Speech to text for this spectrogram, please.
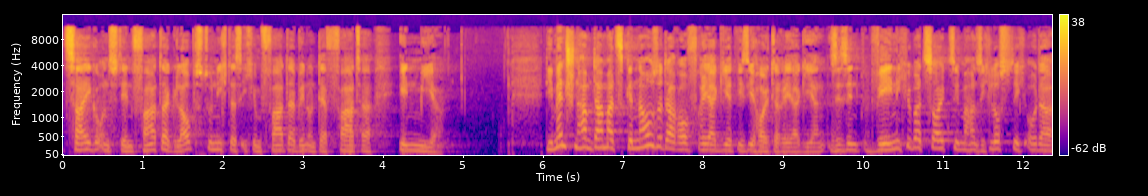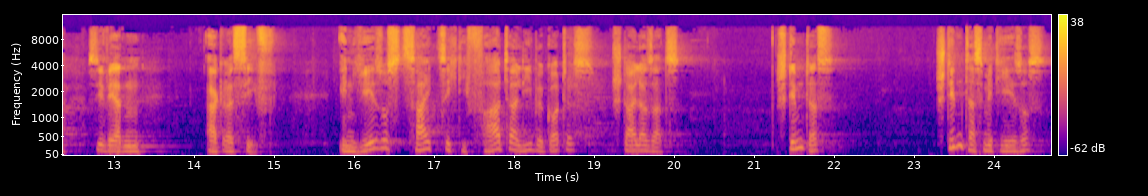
Zeige uns den Vater. Glaubst du nicht, dass ich im Vater bin und der Vater in mir? Die Menschen haben damals genauso darauf reagiert, wie sie heute reagieren. Sie sind wenig überzeugt, sie machen sich lustig oder sie werden aggressiv. In Jesus zeigt sich die Vaterliebe Gottes. Steiler Satz. Stimmt das? Stimmt das mit Jesus?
